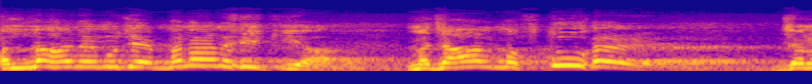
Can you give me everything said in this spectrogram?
अल्लाह ने मुझे मना नहीं किया। मजाल मफतू है। जना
